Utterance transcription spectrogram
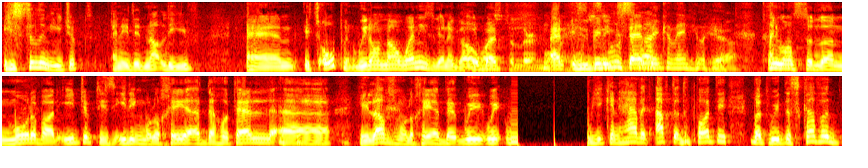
he's still in Egypt and he did not leave. And it's open. We don't know when he's going to go, He but wants to learn more. and He he's wants been Most extending. welcome anyway. Yeah. And he wants to learn more about Egypt. He's eating molokhia at the hotel. Uh, he loves molokhia. We, we, he can have it after the party, but we discovered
